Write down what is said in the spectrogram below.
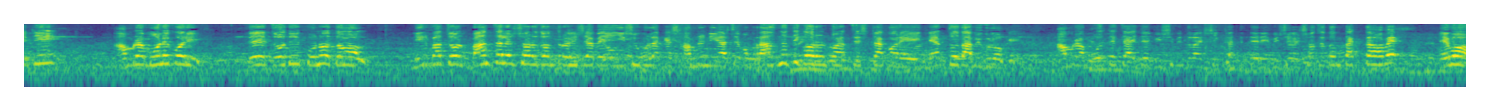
এটি আমরা মনে করি যে যদি কোনো দল নির্বাচন বানচালের ষড়যন্ত্র হিসাবে এই ইস্যুগুলোকে সামনে নিয়ে আসে এবং রাজনীতিকরণ করার চেষ্টা করে এই ন্যায্য দাবিগুলোকে, আমরা বলতে চাই যে বিশ্ববিদ্যালয়ের শিক্ষার্থীদের এই বিষয়ে সচেতন থাকতে হবে এবং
